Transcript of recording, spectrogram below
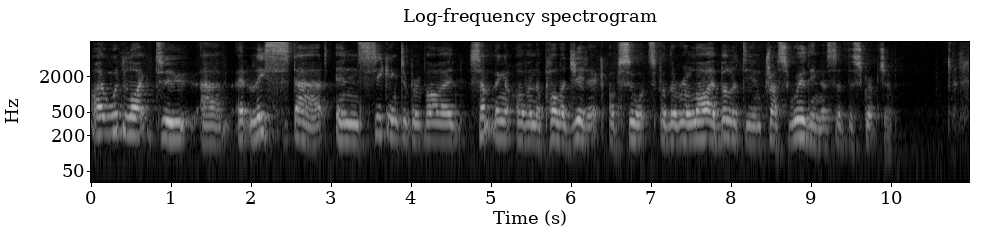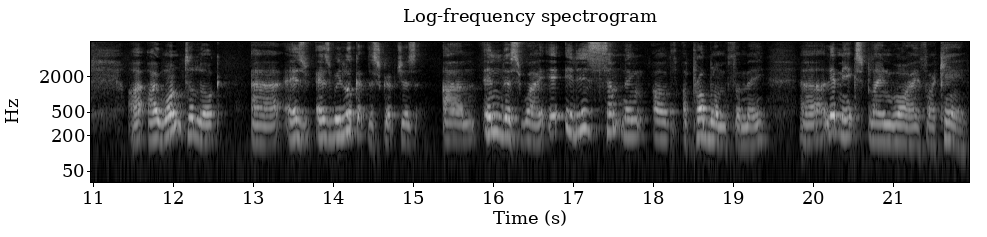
I would like to um, at least start in seeking to provide something of an apologetic of sorts for the reliability and trustworthiness of the scripture. I, I want to look, uh, as, as we look at the scriptures, um, in this way. It, it is something of a problem for me. Uh, let me explain why, if I can.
